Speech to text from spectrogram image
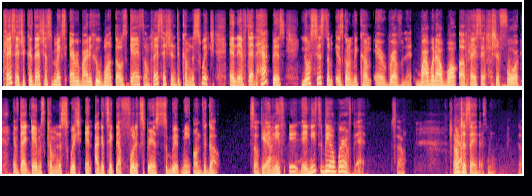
PlayStation because that just makes everybody who want those games on PlayStation to come to Switch. And if that happens, your system is going to become irrelevant. Why would I want a PlayStation 4 if that game is coming to Switch and I could take that full experience with me on the go? So Yeah. they need to be they need to be aware of that. So I'm Yeah. just saying that's me. So,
